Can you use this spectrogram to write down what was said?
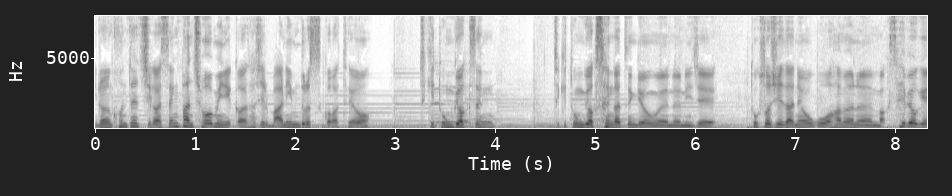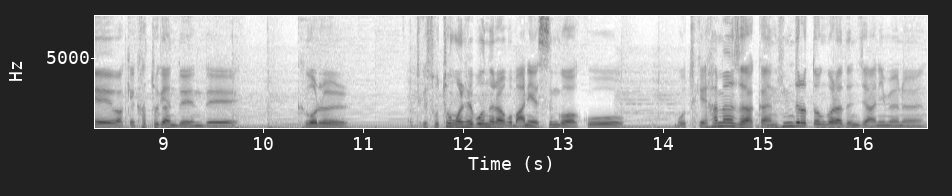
이런 컨텐츠가 생판 처음이니까 사실 많이 힘들었을 것 같아요. 특히 동규 학생 특히 동규 학생 같은 경우에는 이제 독서실 다녀오고 하면은 막 새벽에 밖에 카톡이 안 되는데 그거를 어떻게 소통을 해보느라고 많이 애쓴 것 같고 뭐 어떻게 하면서 약간 힘들었던 거라든지 아니면은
